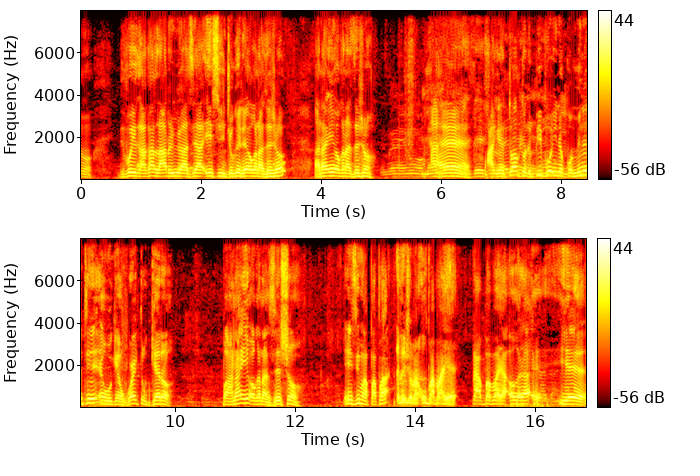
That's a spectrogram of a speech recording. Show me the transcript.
know, before you can lie to you, I say, AC in the organization, and in organization. Uh-huh. I can talk to the people in the community and we can work together. But I'm not in organization. You see my papa, let me show my own papa here. That papa here, organi- yeah.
